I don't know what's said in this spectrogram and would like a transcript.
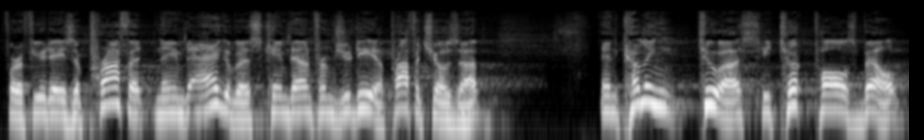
for a few days, a prophet named Agabus came down from Judea. A prophet shows up, and coming to us, he took Paul's belt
